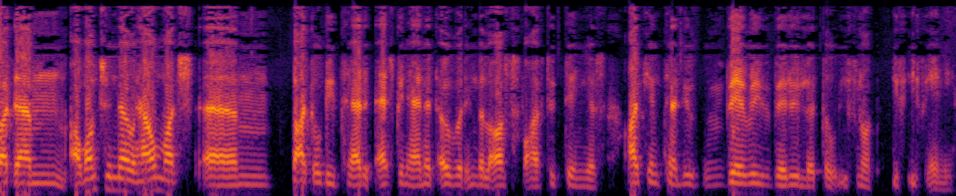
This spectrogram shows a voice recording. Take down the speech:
but um, I want to know how much um, title deeds had, has been handed over in the last five to ten years. I can tell you very, very little, if not, if, if any.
